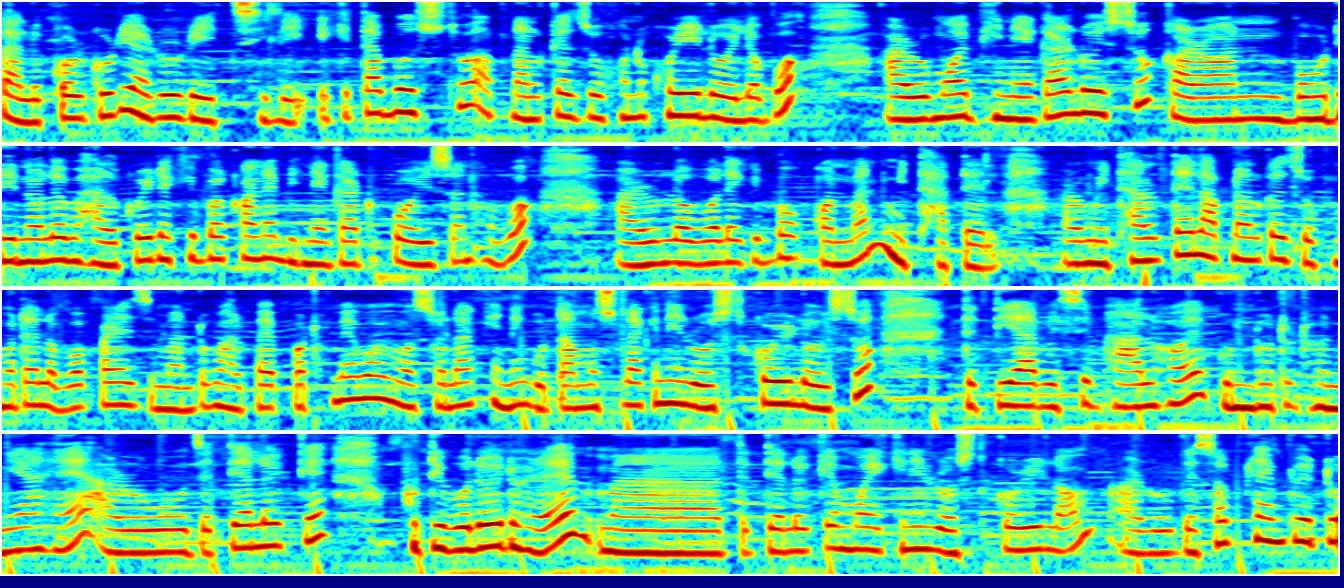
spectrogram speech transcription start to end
জালুকৰ গুড়ি আৰু ৰেড চিলি। এইকেইটা বস্তু আপোনালোকে জোখ অনুসৰি লৈ ল'ব আৰু মই ভিনেগাৰ লৈছোঁ কাৰণ বহুত দিনলৈ ভাল কৰি ৰাখিবৰ কাৰণে ভিনেগাৰটো প্ৰয়োজন হ'ব আৰু ল'ব লাগিব অকণমান মিঠাতেল আৰু মিঠাতেল আপোনালোকে জোখমতে ল'ব পাৰে যিমানটো ভাল পায়। প্ৰথমে মই মছলাখিনি গোটা মছলাখিনি ৰ'ষ্ট কৰি লৈছোঁ। তেতিয়া বেছি ভাল হয় গোন্ধটো ধুনীয়া আহে আৰু যেতিয়ালৈকে ফুটিবলৈ ধৰে তেতিয়ালৈকে মই এইখিনি ৰ'ষ্ট কৰি ল'ম। আৰু গেছৰ ফ্লেমটো এইটো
